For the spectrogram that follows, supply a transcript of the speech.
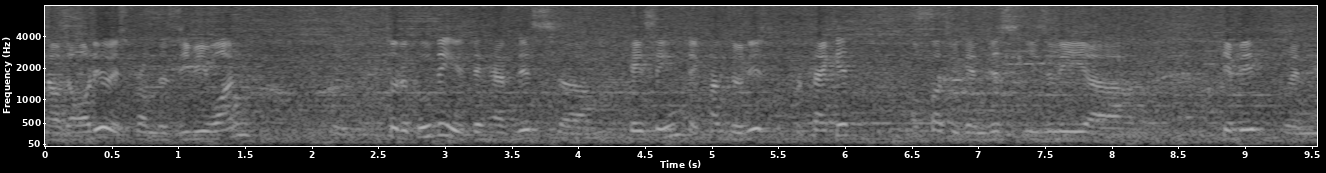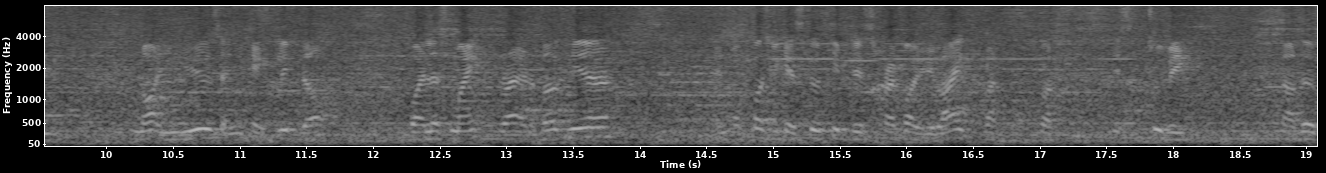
Now the audio is from the ZV-1 so the cool thing is they have this um, casing that comes with this to protect it. Of course you can just easily uh, keep it when not in use and you can clip the wireless mic right above here. And of course you can still keep this tripod if you like, but of course it's too big. Now the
